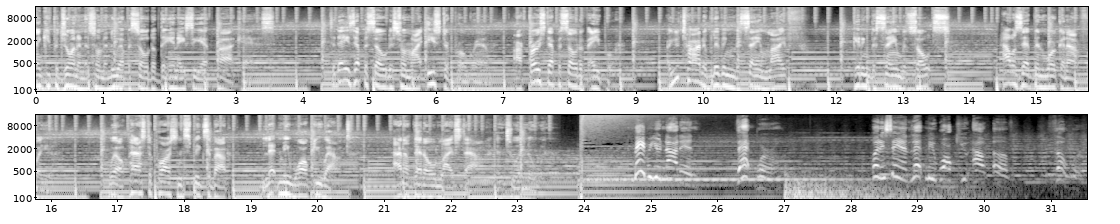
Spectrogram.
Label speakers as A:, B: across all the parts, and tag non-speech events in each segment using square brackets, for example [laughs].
A: Thank you for joining us on a new episode of the NACF podcast. Today's episode is from our Easter program, our first episode of April. Are you tired of living the same life, getting the same results? How has that been working out for you? Well, Pastor Parsons speaks about let me walk you out, out of that old lifestyle into a new one.
B: Maybe you're not in that world. But he's saying, let me walk you out of the world.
